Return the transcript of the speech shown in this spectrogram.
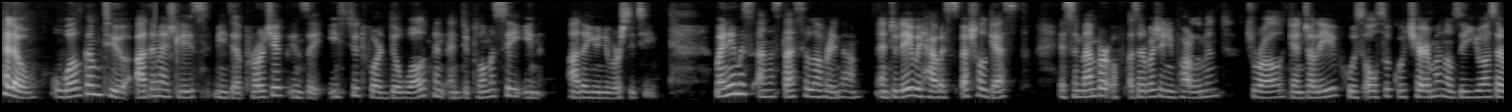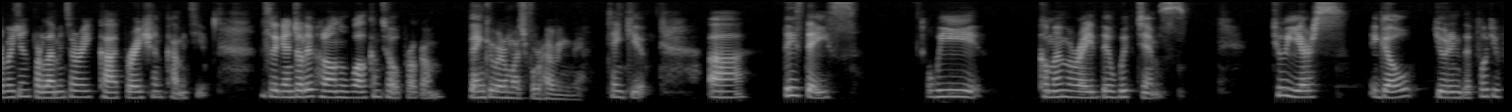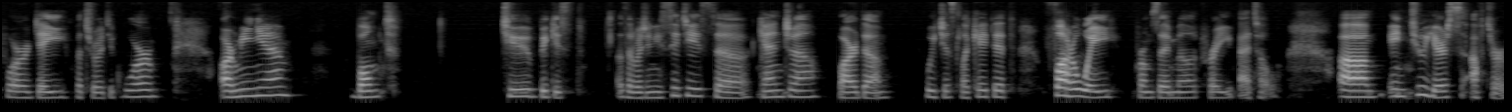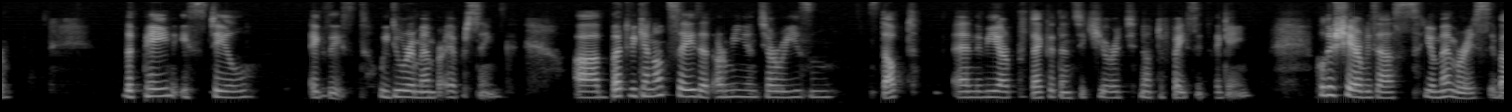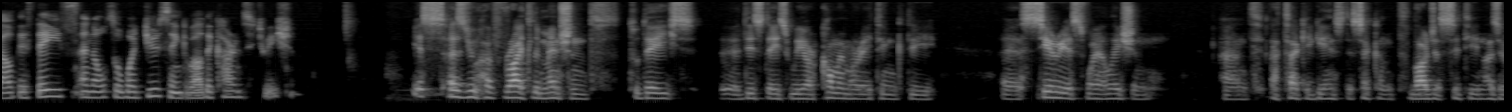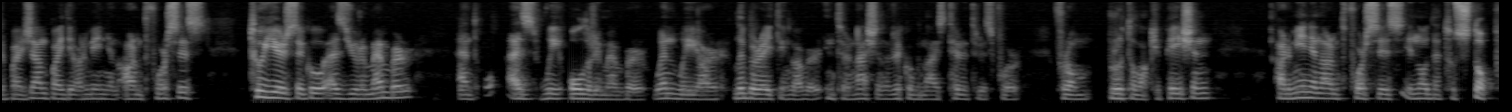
Hello, welcome to ADA Majlis Media Project in the Institute for Development and Diplomacy in Ada University. My name is Anastasia Lavrina, and today we have a special guest. It's a member of Azerbaijani Parliament, Tural Ganjaliyev, who is also co-chairman of the EU-Azerbaijan Parliamentary Cooperation Committee. Mr. Ganjaliyev, hello and welcome to our program. Thank you very much for having me. Thank you. Uh, these days, we commemorate the victims. Two years ago, during the 44-day patriotic war, Armenia bombed two biggest Azerbaijani cities, uh, Ganja, Barda, which is located far away from the military battle. Um, in two years after, the pain is still exists. We do remember everything. Uh, but we cannot say that Armenian terrorism stopped and we are protected and secured not to face it again. Could you share with us your memories about these days and also what you think about the current situation? Yes, as you have rightly mentioned, today's uh, these days we are commemorating the uh, serious violation and attack against the second largest city in Azerbaijan by the Armenian armed forces. Two years ago, as you remember, and as we all remember, when we are liberating our internationally recognized territories for, from brutal occupation, Armenian armed forces, in order to stop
